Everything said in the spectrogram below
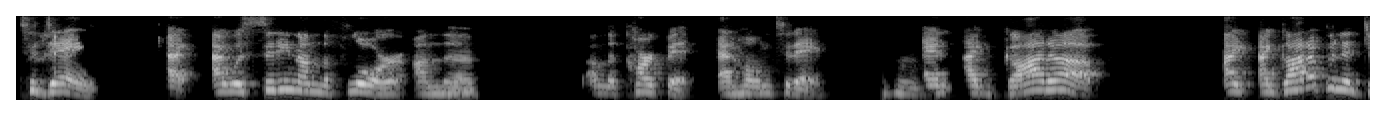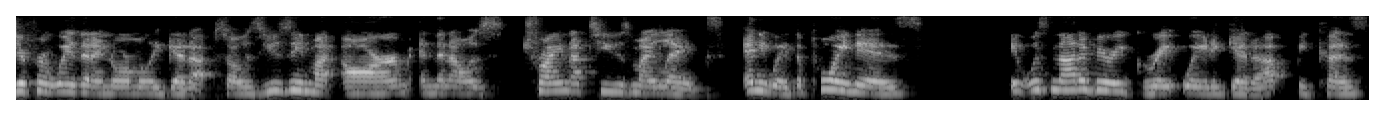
Today, I, I, was sitting on the floor on the mm-hmm. on the carpet at home today, mm-hmm. and I got up. I, I got up in a different way than I normally get up. So I was using my arm, and then I was trying not to use my legs. Anyway, the point is, it was not a very great way to get up because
